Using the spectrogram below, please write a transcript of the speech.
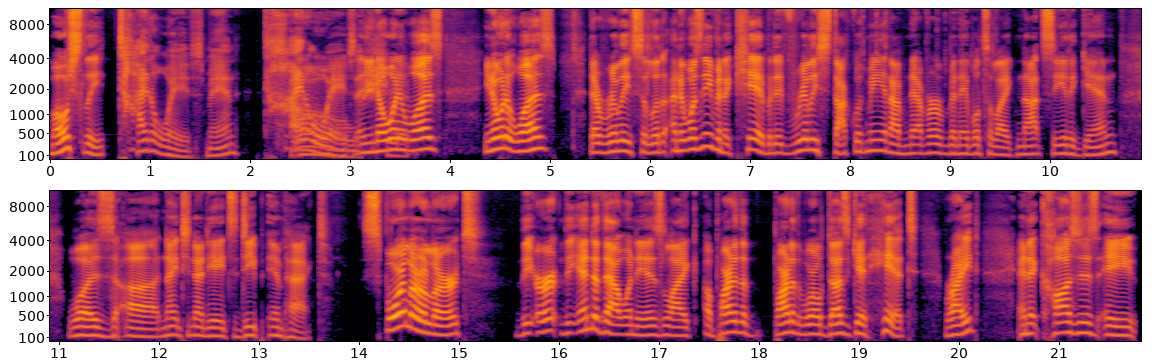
mostly tidal waves man. Tidal Oh, waves and you know what it was you know what it was? That really solid and it wasn't even a kid but it really stuck with me and i've never been able to like not see it again was uh 1998's deep impact. Spoiler alert the earth the end of that one is like a part of the part of the world does get hit right? And it causes a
